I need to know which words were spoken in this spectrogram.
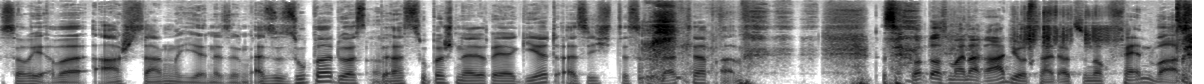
sorry, aber Arsch sagen wir hier in der Sendung. Also super, du hast, oh. hast super schnell reagiert, als ich das gesagt habe. Das kommt aus meiner Radiozeit, als du noch Fan warst.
